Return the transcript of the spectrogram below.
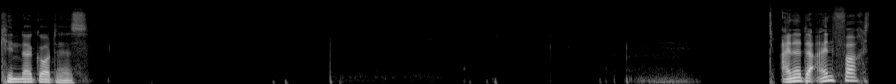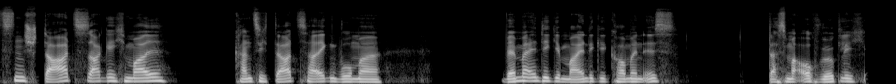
Kinder Gottes. Einer der einfachsten Starts, sage ich mal, kann sich da zeigen, wo man, wenn man in die Gemeinde gekommen ist, dass man auch wirklich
